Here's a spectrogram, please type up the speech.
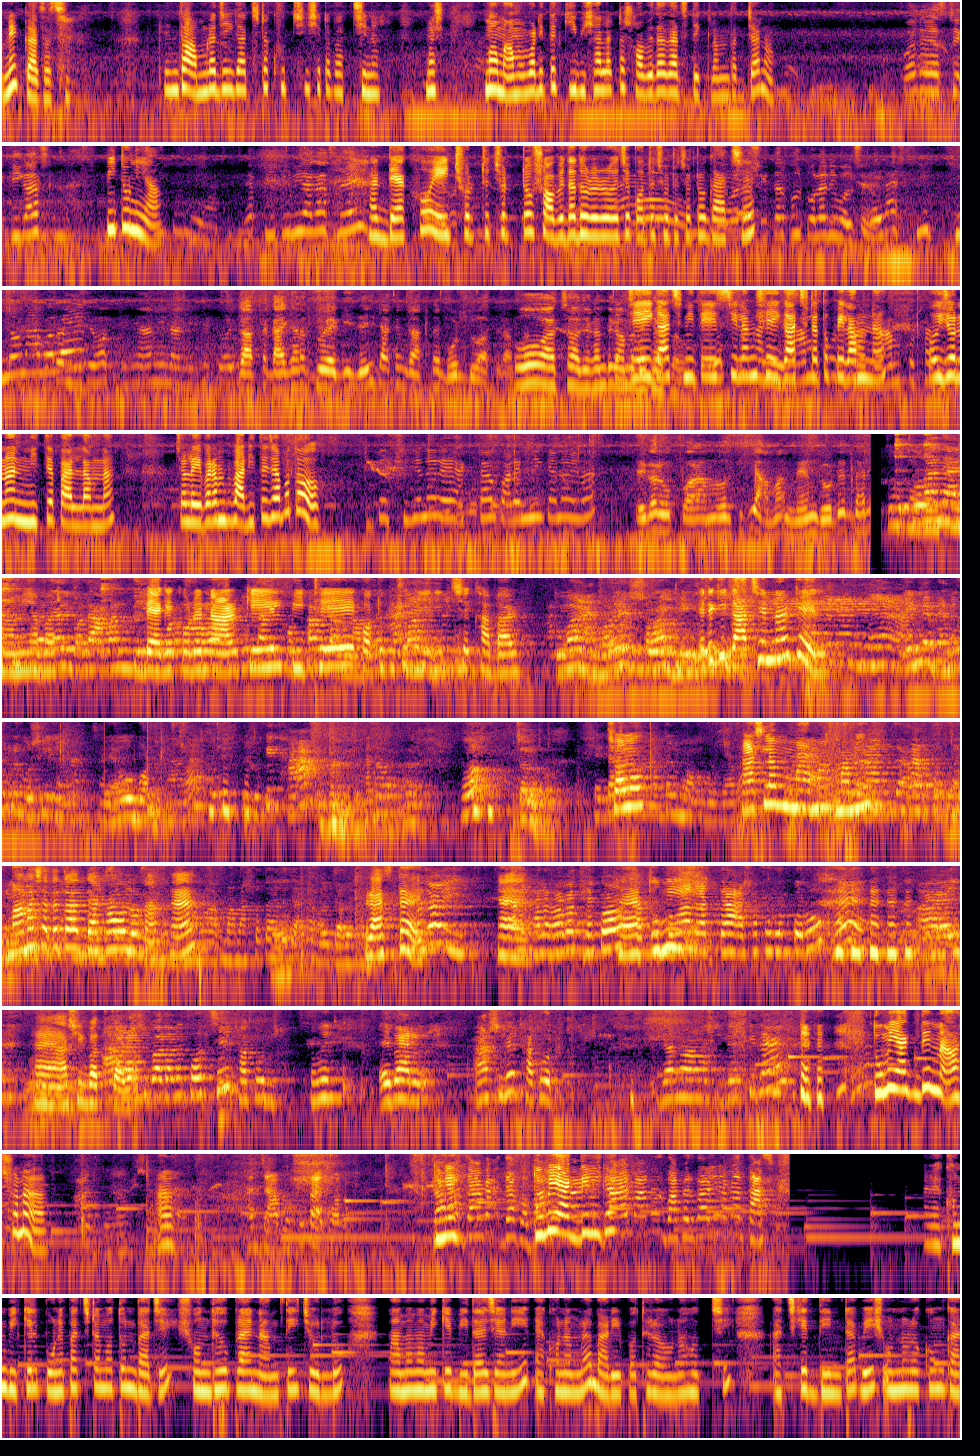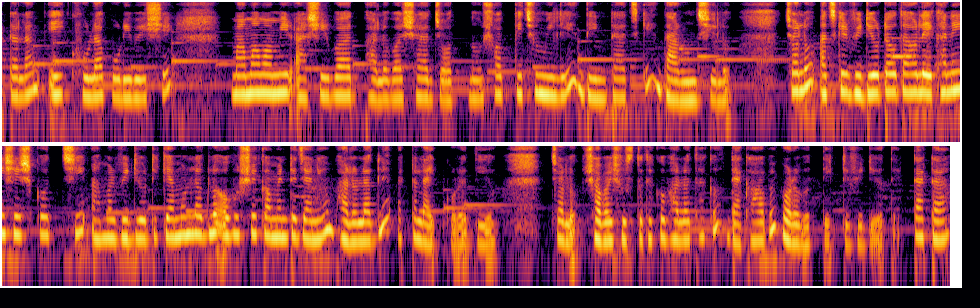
অনেক গাছ আছে। কিন্তু আমরা যেই গাছটা খুঁজছি সেটা পাচ্ছি না। মাস মা মামা বাড়িতে কি বিশাল একটা সবেদা গাছ দেখলাম তার জানো? কি গাছ? পিটুনিয়া এ পিটুনিয়া গাছ নেই আর দেখো এই ছোট্ট ছোট্ট সবেদা ধরে রয়েছে কত ছোট ছোট গাছে। যাই। ও আচ্ছা গাছ নিতে এসেছিলাম সেই গাছটা তো পেলাম না। ওই জন্য আর নিতে পারলাম না। চলো এবার আমরা বাড়িতে যাব তো? শীতের সিজনের একটাও করেননি কেন এবার? এবার আমরা বলছি কি আমার মেন রোডের ধারে আমি আবার ব্যাগে করে নারকেল পিঠে কত কিছু দিয়ে দিচ্ছে খাবার। এটা কি গাছের নারকেল? চলো। আসলাম মামা মামি। মামার সাথে তো আর দেখা হলো না হ্যাঁ? রাস্তায়? হ্যাঁ। ভালোভাবে থেকো। হ্যাঁ, তুমি- একটা আশা পূরণ করো হ্যাঁ? হ্যাঁ আশীর্বাদ করো। আশীর্বাদ আমি করছি। ঠাকুর তুমি এবার আসলে ঠাকুর যেন দেখি দেয়। তুমি একদিন আসো না? তুমি তুমি একদিনকে- বাপের বাড়ি আমার কাছে। আর এখন বিকেল পৌনে পাঁচটা মতন বাজে, সন্ধেও প্রায় নামতেই চলল। মামা মামিকে বিদায় জানিয়ে এখন আমরা বাড়ির পথে রওনা হচ্ছি। আজকের দিনটা বেশ অন্যরকম কাটালাম এই খোলা পরিবেশে। মামা মামির আশীর্বাদ, ভালোবাসা, যত্ন সব কিছু মিলিয়ে দিনটা আজকে দারুণ ছিল। চলো আজকের ভিডিওটাও তাহলে এখানেই শেষ করছি। আমার ভিডিওটি কেমন লাগল অবশ্যই কমেন্টে জানিও। ভালো লাগলে একটা লাইক করে দিও। চলো সবাই সুস্থ থেকো, ভালো থাকো। দেখা হবে পরবর্তী একটি ভিডিওতে। টাটা।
